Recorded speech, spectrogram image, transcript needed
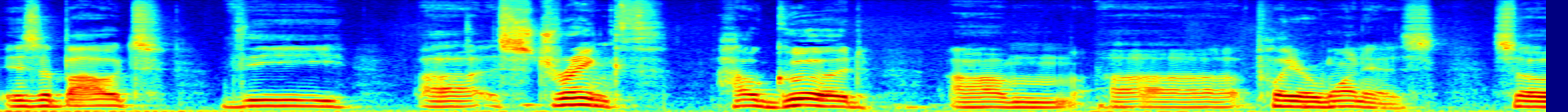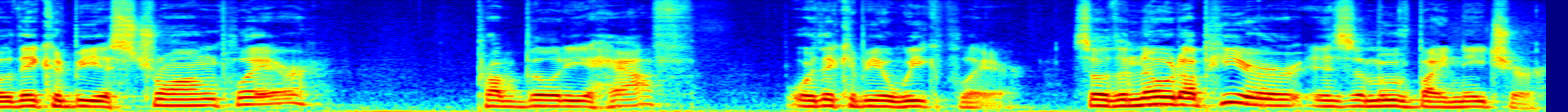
is about the uh, strength, how good um, uh, player one is. So they could be a strong player, probability a half, or they could be a weak player. So the node up here is a move by nature.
